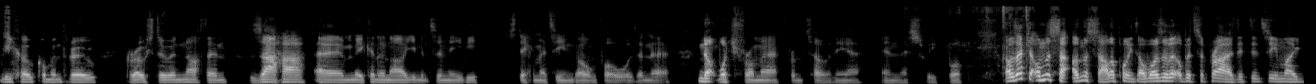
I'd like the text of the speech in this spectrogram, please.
Neco coming through. Gross doing nothing. Zaha um, making an argument to maybe sticking my team going forward, and uh, not much from uh, from Toney uh, in this week. But I was actually on the on the Salah point. I was a little bit surprised. It did seem like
